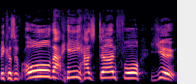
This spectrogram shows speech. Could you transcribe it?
because of all that He has done for you.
